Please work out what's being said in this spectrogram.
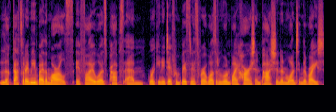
look, that's what I mean by the morals. If I was perhaps um, working a different business where it wasn't run by heart and passion and wanting the right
